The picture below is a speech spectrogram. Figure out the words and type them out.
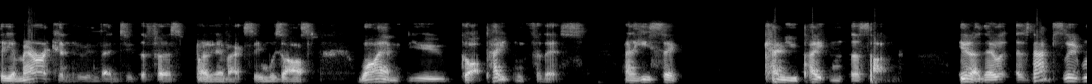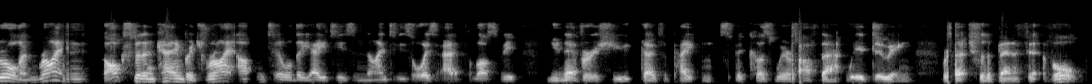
the American who invented the first polio vaccine, was asked, why haven't you got a patent for this? And he said, can you patent the sun? You know, there was an absolute rule. And right in Oxford and Cambridge, right up until the 80s and 90s, always had a philosophy you never issue, go for patents because we're above that. We're doing research for the benefit of all.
